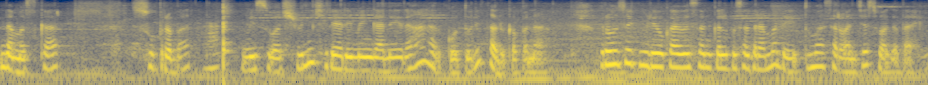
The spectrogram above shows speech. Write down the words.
नमस्कार. सुप्रभात. मी सुअश्विनी श्रेयरी मेंगाने राहणार कोतोली तालुका पन्हाळा. रोज एक व्हिडिओ काव्य संकल्प सदरामध्ये तुम्हा सर्वांचे स्वागत आहे.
